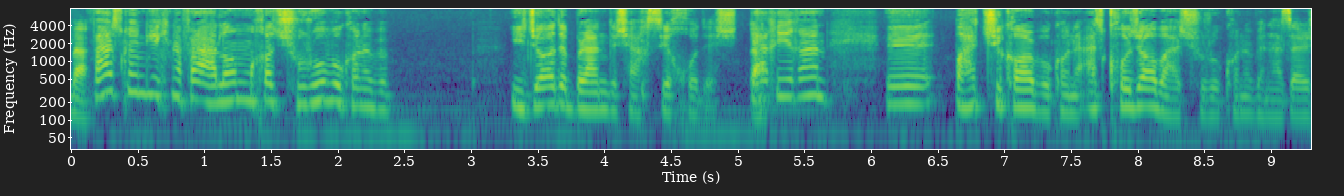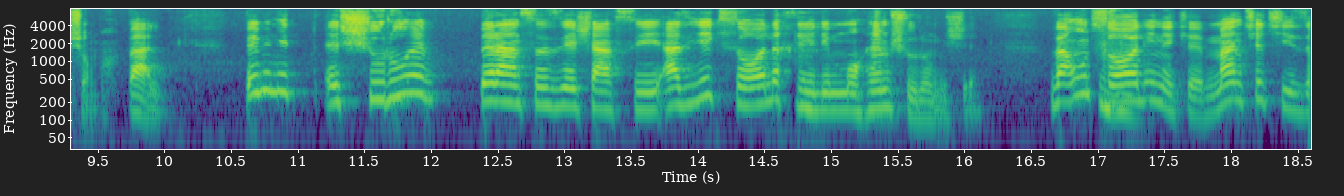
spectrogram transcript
بله. فرض کنید یک نفر الان می‌خواد شروع بکنه به ایجاد برند شخصی خودش بله. دقیقا باید چی کار بکنه؟ از کجا باید شروع کنه به نظر شما؟ بله. ببینید شروع برندسازی شخصی از یک سوال خیلی مهم شروع میشه و اون سوال اینه که من چه چیز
